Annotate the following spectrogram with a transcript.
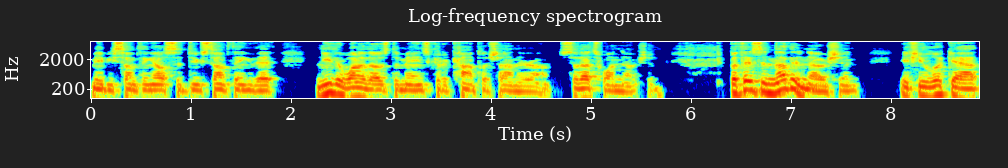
maybe something else to do something that neither one of those domains could accomplish on their own. So that's one notion. But there's another notion if you look at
